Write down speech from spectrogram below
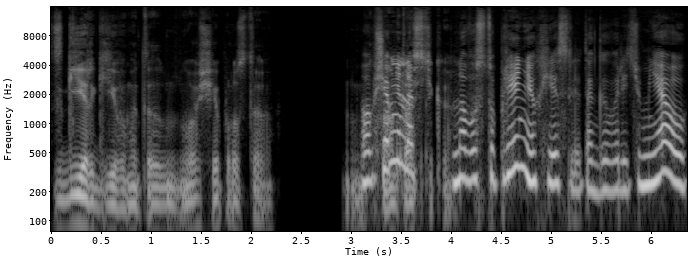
с Гергиевым? Это ну, вообще просто ну, Вообще мне на- фантастика. На выступлениях, если так говорить, у меня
